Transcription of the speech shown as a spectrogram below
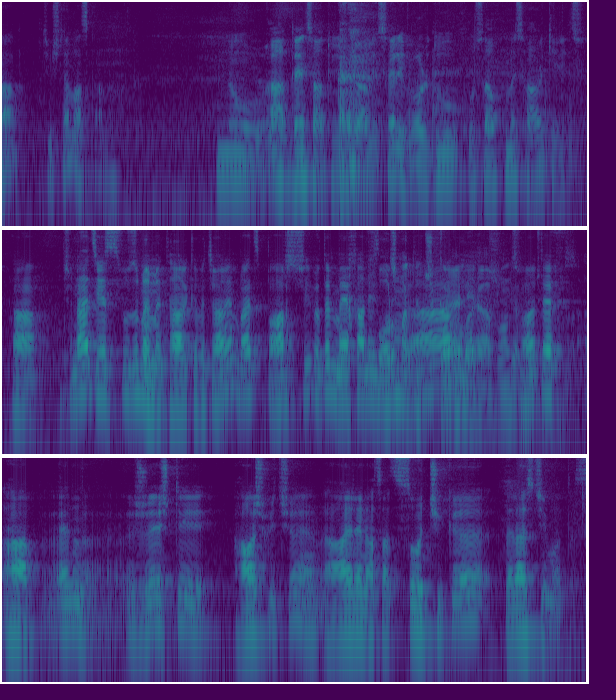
հա, ճիշտ եմ հասկանում։ Ну, հա, տենց է դու գալիս էլի, որ դու խուսափում ես հարկերից։ Հա, չնայած ես ուզում եմ այդ հարկը վճարեմ, բայց բարձ չի, որտեղ մեխանիզմ Ֆորմատը չկա էլի, հա, ոնց որ։ Որտեվ հա, այն ժեշտի հաշվիչը, հայերեն ասած սոչիկը դրած չի մոտես։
